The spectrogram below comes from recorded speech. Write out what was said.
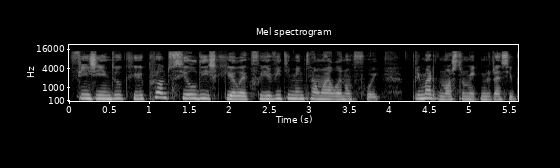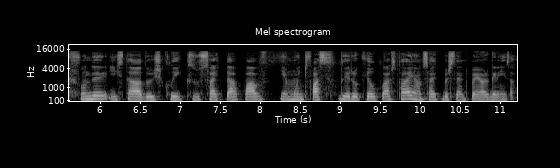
fingindo que, pronto, se ele diz que ele é que foi a vítima, então ela não foi. Primeiro demonstra uma ignorância profunda e está a dois cliques o site da APAV e é muito fácil ler aquilo que lá está, é um site bastante bem organizado.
